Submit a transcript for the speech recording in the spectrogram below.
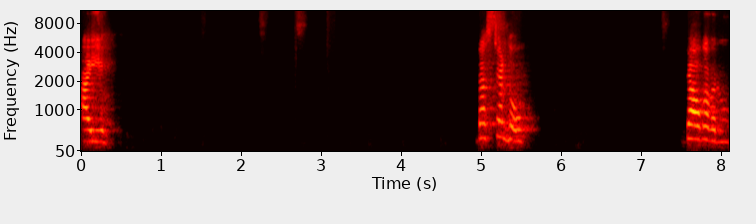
आइए डस्टर दो जाओगा वरुण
